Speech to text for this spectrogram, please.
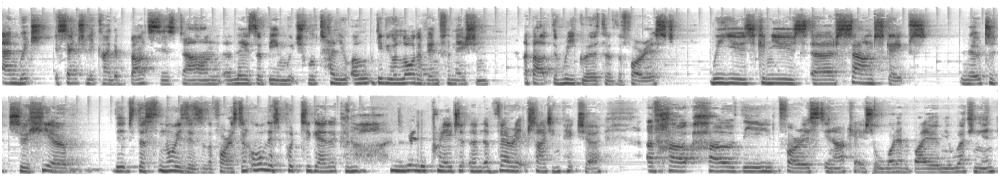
and which essentially kind of bounces down a laser beam, which will tell you, oh, give you a lot of information about the regrowth of the forest. We use can use uh, soundscapes you know, to, to hear the, the, noises of the forest. And all this put together can really create a, a, very exciting picture of how, how the forest, in our case, or whatever biome you're working in,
